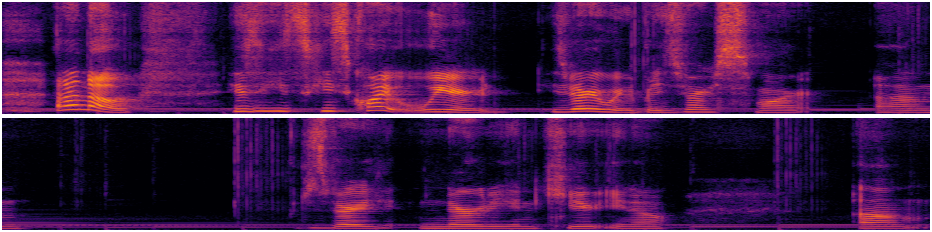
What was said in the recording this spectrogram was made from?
I don't know. He's he's he's quite weird. He's very weird, but he's very smart. Um, which is very nerdy and cute, you know. Um,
